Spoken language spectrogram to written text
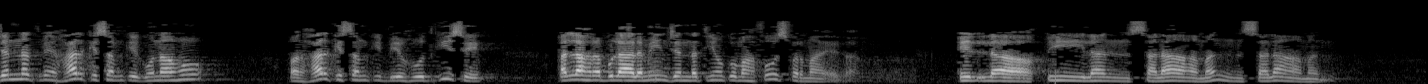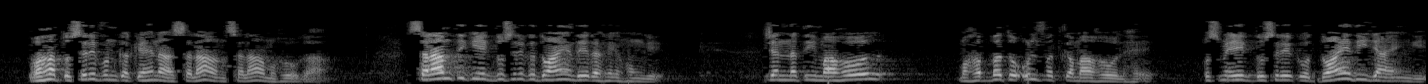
جنت میں ہر قسم کے گناہوں اور ہر قسم کی بےحودگی سے اللہ رب العالمین جنتیوں کو محفوظ فرمائے گا۔ اللہ قیلن سلامن سلامن وہاں تو صرف ان کا کہنا سلام سلام ہوگا۔ سلامتی کی ایک دوسرے کو دعائیں دے رہے ہوں گے۔ جنتی ماحول، محبت و الفت کا ماحول ہے۔ اس میں ایک دوسرے کو دعائیں دی جائیں گی۔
